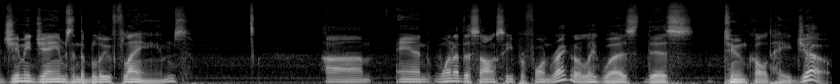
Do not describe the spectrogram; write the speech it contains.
Jimmy James and the Blue Flames, um, and one of the songs he performed regularly was this tune called Hey Joe.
